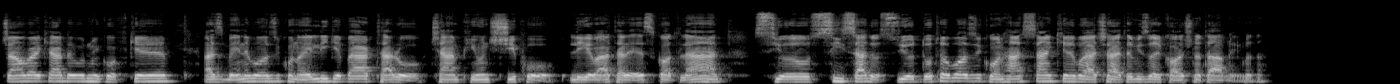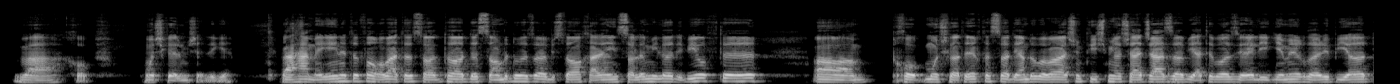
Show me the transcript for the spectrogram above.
جمع کرده بود می‌گفت که از بین بازیکنهای لیگ برتر و چمپیونشیپ و لیگ برتر اسکاتلند 332 تا بازیکن هستن که باید شرط ویزای کارشون رو تغییر بدن. و خب مشکل میشه دیگه. و همه این اتفاقا بعد سال تا دسامبر 2020 آخر این سال میلادی بیفته. خب مشکلات اقتصادی هم دوباره براشون پیش میاد. شاید جذابیت بازی های لیگی مقداری بیاد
